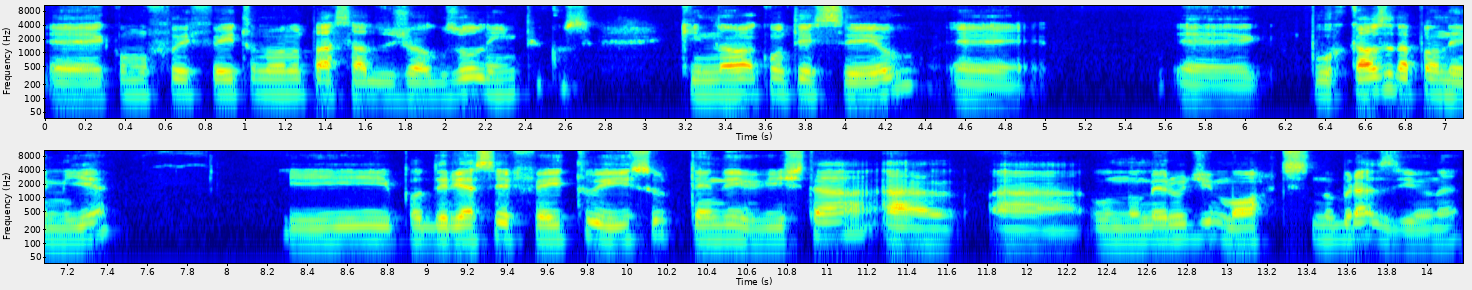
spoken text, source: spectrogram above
é, como foi feito no ano passado dos Jogos Olímpicos, que não aconteceu é, é, por causa da pandemia e poderia ser feito isso tendo em vista a, a, o número de mortes no Brasil, né?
